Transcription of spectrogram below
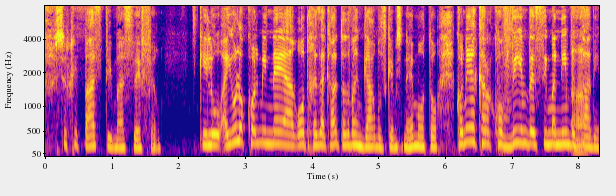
שחיפשתי מהספר. כאילו, היו לו כל מיני הערות, אחרי זה קראתי אותו דבר עם גרבוז, כי הם שניהם מאותו, כל מיני קרקובים וסימנים ופאבים.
